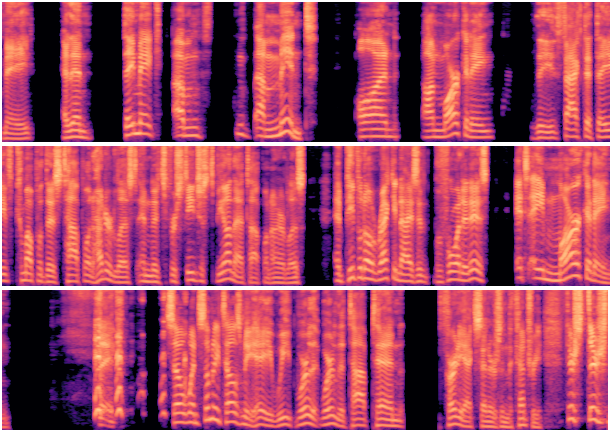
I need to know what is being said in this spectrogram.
made, and then they make um, a mint on on marketing the fact that they've come up with this top 100 list and it's prestigious to be on that top 100 list and people don't recognize it for what it is. It's a marketing thing. So when somebody tells me hey we we're the, we're in the top 10 cardiac centers in the country there's there's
